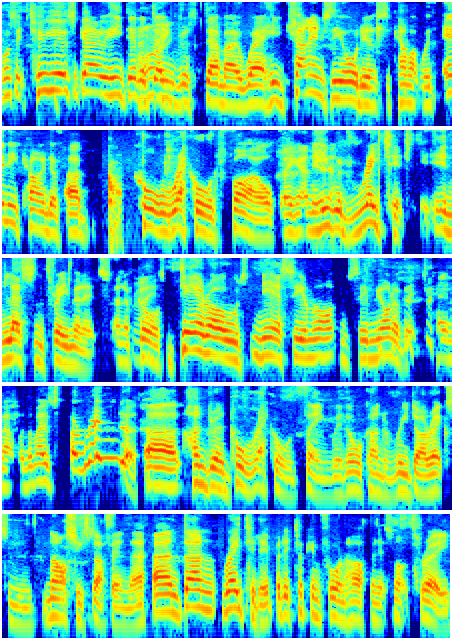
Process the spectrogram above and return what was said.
was it two years ago he did a dangerous demo where he challenged the audience to come up with any kind of uh, call record file thing, and he would rate it in less than three minutes. And of Right. course, dear old Nir Simon- Simionovich came up with the most horrendous uh, hundred call record thing with all kind of redirects and nasty stuff in there. And Dan rated it, but it took him four and a half minutes, not three.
